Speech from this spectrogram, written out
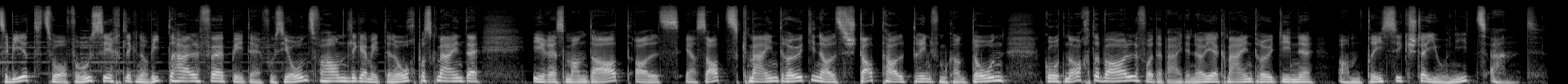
Sie wird zwar voraussichtlich noch weiterhelfen bei den Fusionsverhandlungen mit den Nachbarsgemeinden. Ihr Mandat als Ersatzgemeinderätin, als Statthalterin vom Kanton geht nach der Wahl der beiden neuen Gemeinderätinnen am 30. Juni zu Ende.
